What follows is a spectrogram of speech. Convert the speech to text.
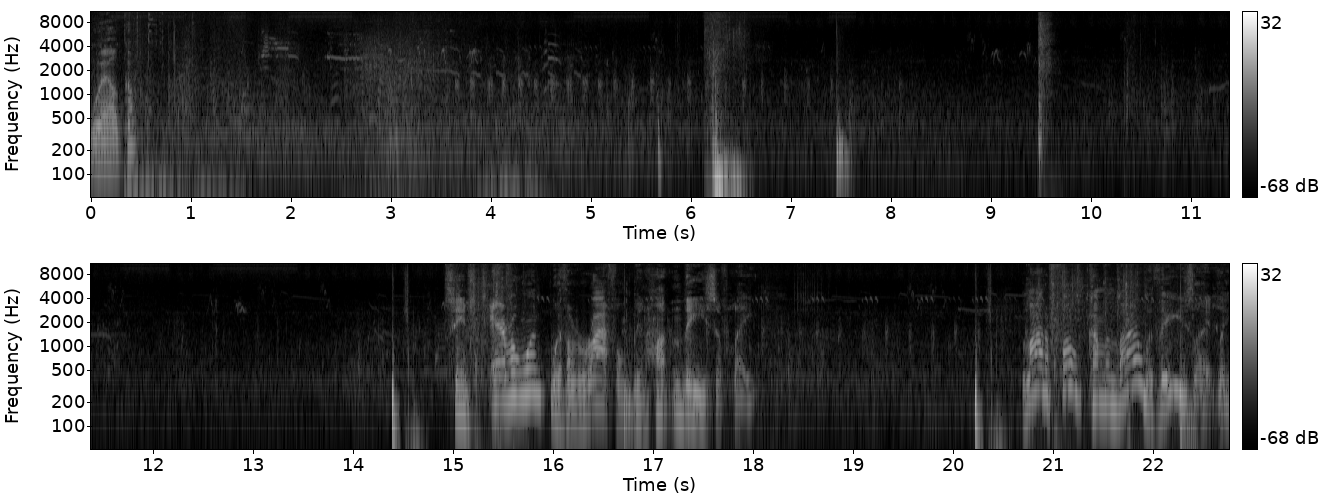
Welcome. Seems everyone with a rifle been hunting these of late. A lot of folk coming by with these lately.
